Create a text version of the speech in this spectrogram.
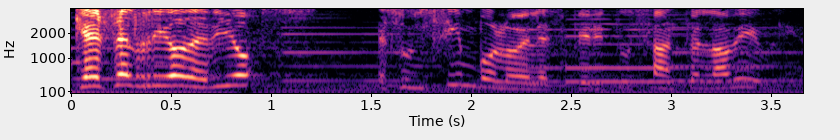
¿Qué es el río de Dios? Es un símbolo del Espíritu Santo en la Biblia.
